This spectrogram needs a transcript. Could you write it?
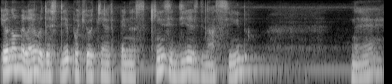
Eu não me lembro desse dia porque eu tinha apenas 15 dias de nascido, né?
